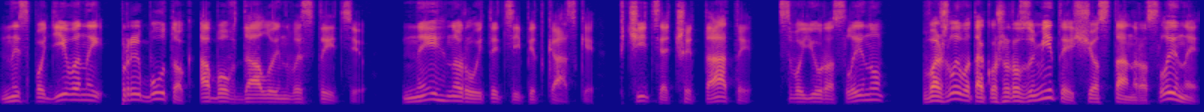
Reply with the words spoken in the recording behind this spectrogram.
несподіваний прибуток або вдалу інвестицію. Не ігноруйте ці підказки, вчіться читати свою рослину. Важливо також розуміти, що стан рослини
